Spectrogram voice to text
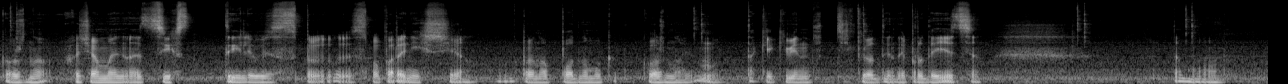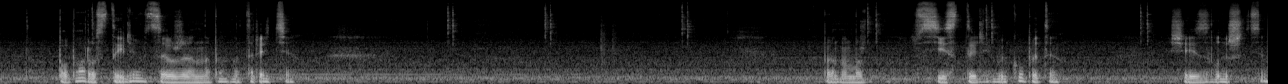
Кожного. Хоча в мене цих стилів з, попередніх ще, напевно, по одному кожного. Ну, так як він тільки один і продається. Тому по пару стилів це вже, напевно, третє. Напевно, можна всі стилі викупити. Ще й залишиться.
